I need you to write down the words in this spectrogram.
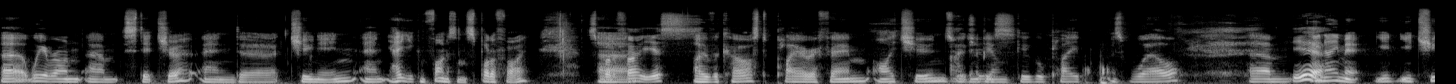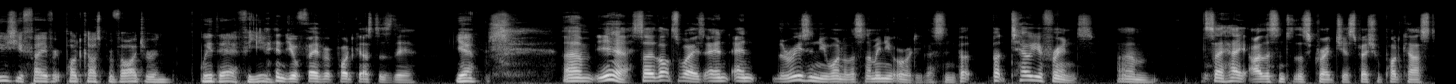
uh, we're on um, Stitcher and uh, TuneIn, and hey, you can find us on Spotify, Spotify, uh, yes. Overcast, Player FM, iTunes. We're going to be on. Google Play as well. Um, Yeah. you name it. You you choose your favorite podcast provider, and we're there for you. and your favorite podcast is there. Yeah. Um, yeah, so lots of ways, and and the reason you want to listen, I mean, you already listen, but but tell your friends. Um, say, hey, I listen to this great geospatial podcast.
